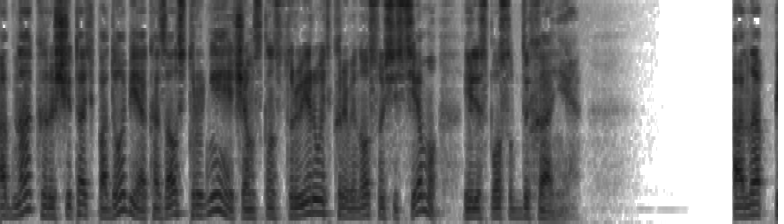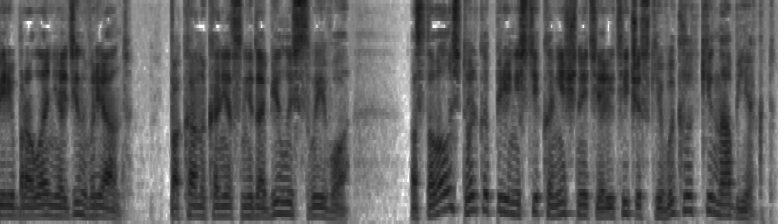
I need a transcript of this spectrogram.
Однако рассчитать подобие оказалось труднее, чем сконструировать кровеносную систему или способ дыхания. Она перебрала не один вариант, пока, наконец, не добилась своего. Оставалось только перенести конечные теоретические выкладки на объект.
